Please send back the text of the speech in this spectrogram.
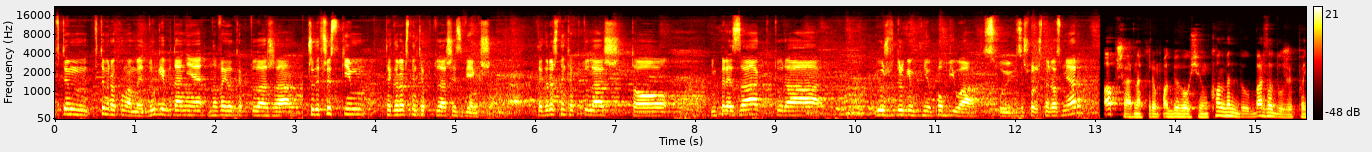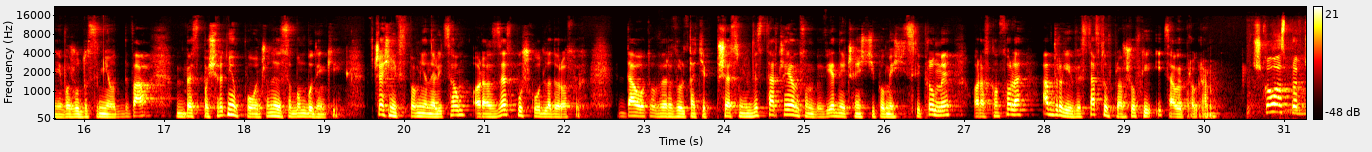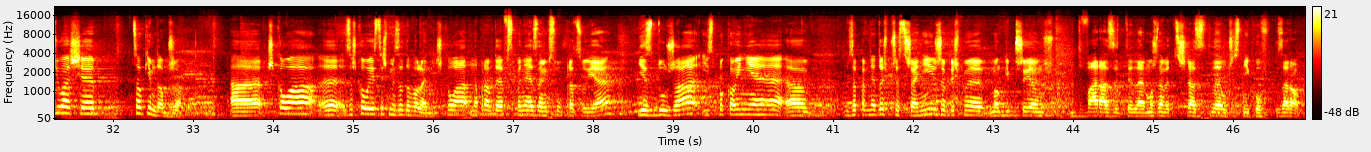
Tym, w tym roku mamy drugie wydanie nowego kapitularza. Przede wszystkim tegoroczny kapitularz jest większy. Tegoroczny kapitularz to impreza, która już w drugim dniu pobiła swój zeszłoroczny rozmiar. Obszar, na którym odbywał się konwent był bardzo duży, ponieważ udostępniał dwa bezpośrednio połączone ze sobą budynki. Wcześniej wspomniane liceum oraz zespół szkół dla dorosłych. Dało to w rezultacie przestrzeń wystarczającą, by w jednej części pomieścić sleeproomy oraz konsole, a w drugiej wystawców, planszówki i cały program. Szkoła sprawdziła się całkiem dobrze. Szkoła, e, ze szkoły jesteśmy zadowoleni. Szkoła naprawdę wspaniale z nami współpracuje, jest duża i spokojnie e, zapewnia dość przestrzeni, żebyśmy mogli przyjąć dwa razy tyle, może nawet trzy razy tyle uczestników za rok.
